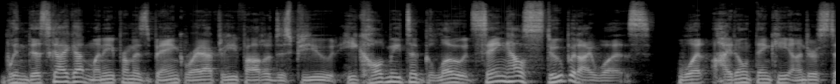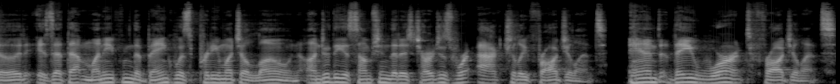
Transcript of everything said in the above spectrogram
When this guy got money from his bank right after he filed a dispute, he called me to gloat, saying how stupid I was. What I don't think he understood is that that money from the bank was pretty much a loan under the assumption that his charges were actually fraudulent. And they weren't fraudulent.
